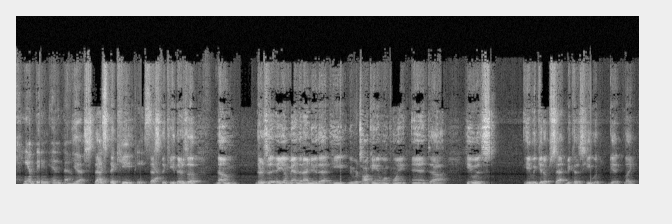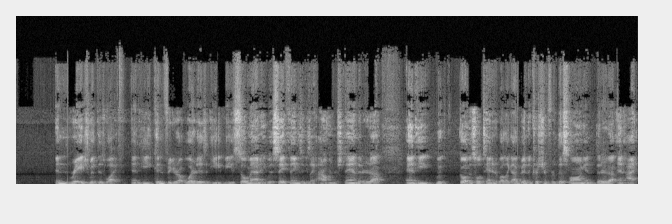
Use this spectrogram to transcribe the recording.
camping in them. yes, that's is the, key. piece. That's yeah. the key. There's a um, there's a, a young man that I knew that he we were talking at one point and uh, he was he would get upset because he would get like enraged with his wife and he couldn't figure out what it is and he'd be so mad and he would say things and he's like I don't understand da da da and he would go on this whole tangent about like I've been a Christian for this long and da da da and I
